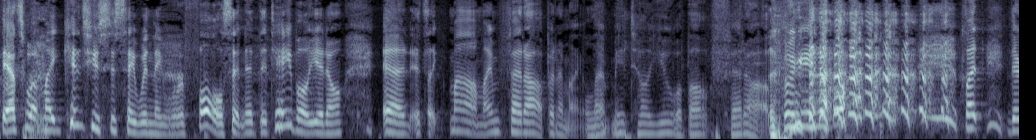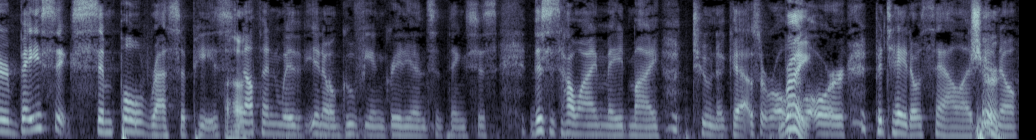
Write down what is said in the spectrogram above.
that's what my kids used to say when they were full sitting at the table, you know. And it's like, "Mom, I'm fed up." And I'm like, "Let me tell you about fed up." you know. but they're basic, simple recipes. Uh-huh. Nothing with you know goofy ingredients and things. Just this is how I made my tuna casserole Right. or potato salad. Sure. You know,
